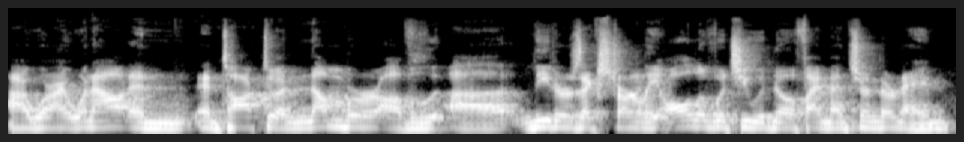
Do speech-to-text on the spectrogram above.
Uh, where I went out and, and talked to a number of uh, leaders externally, all of which you would know if I mentioned their name.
